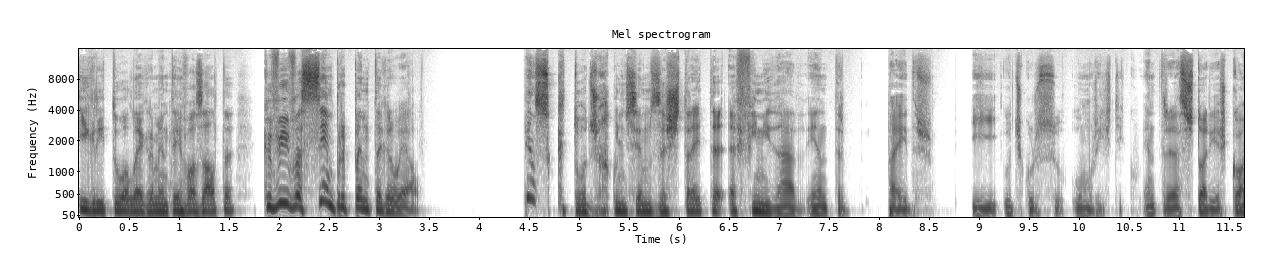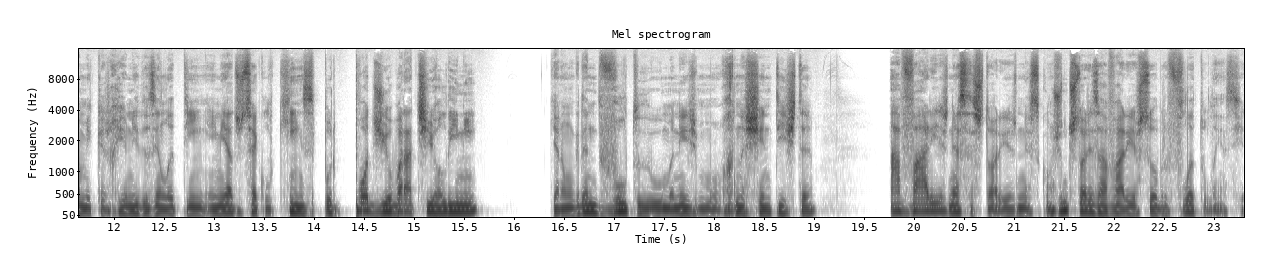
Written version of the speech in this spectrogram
e gritou alegremente em voz alta: Que viva sempre Pantagruel! Penso que todos reconhecemos a estreita afinidade entre peidos e o discurso humorístico, entre as histórias cómicas reunidas em latim em meados do século XV por Poggio Bracciolini, que era um grande vulto do humanismo renascentista, há várias, nessas histórias, nesse conjunto de histórias, há várias sobre flatulência.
